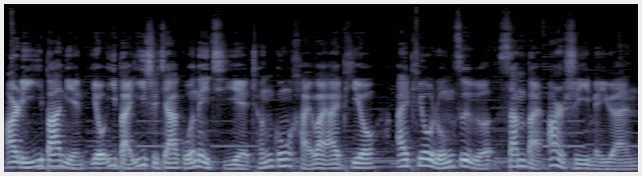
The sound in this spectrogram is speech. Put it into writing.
二零一八年有一百一十家国内企业成功海外 IPO，IPO 融资额三百二十亿美元。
